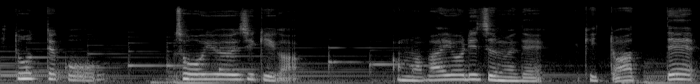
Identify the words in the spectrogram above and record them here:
人ってこうそういう時期が、まあ、バイオリズムできっとあって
